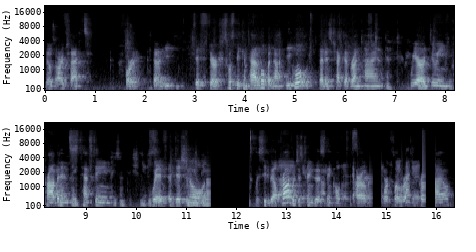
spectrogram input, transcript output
Those are checked for uh, if they're supposed to be compatible but not equal. That is checked at runtime. We are doing provenance testing with additional with CWL Prov, which is trained to this thing called our workflow run profile.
